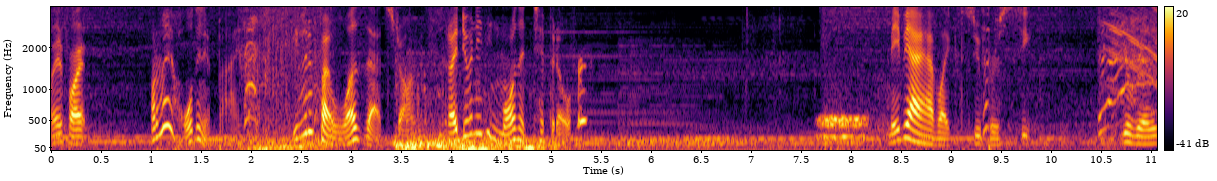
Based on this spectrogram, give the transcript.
Waiting for it. What am I holding it by? Even if I was that strong, could I do anything more than tip it over? Maybe I have like super se- You're really...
